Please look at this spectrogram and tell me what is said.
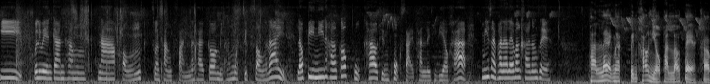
ที่บริเวณการทำนาของสวนสังฝันนะคะ ก็มีทั้งหมด 12 ไร่ แล้วปีนี้นะคะก็ปลูกข้าวถึง 6 สายพันธุ์เลยทีเดียวค่ะ มีสายพันธุ์อะไรบ้างคะน้องเจพันธุ์แรกนะเป็นข้าวเหนียวพันธุ์เล้าแตกครับ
